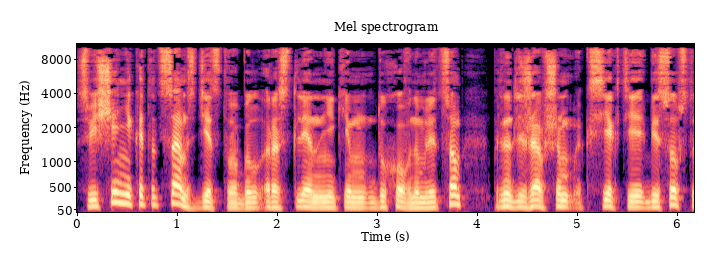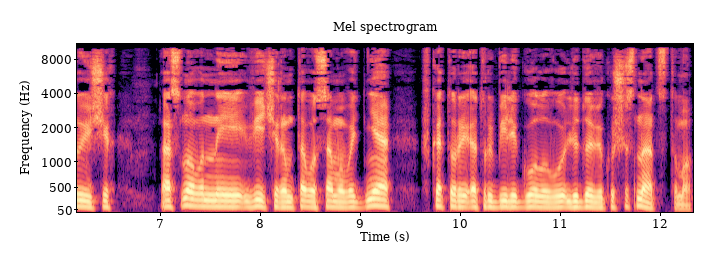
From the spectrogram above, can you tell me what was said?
Священник этот сам с детства был растлен неким духовным лицом, принадлежавшим к секте бесовствующих, основанной вечером того самого дня, в который отрубили голову Людовику XVI.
